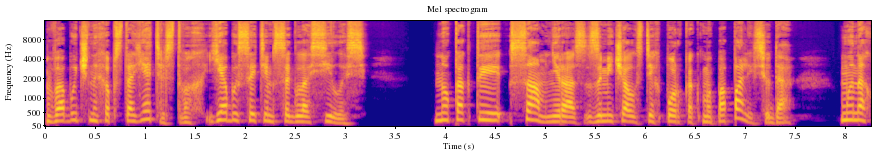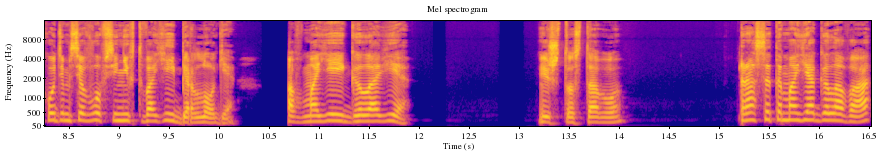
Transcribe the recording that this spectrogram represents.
В обычных обстоятельствах я бы с этим согласилась. Но, как ты сам не раз замечал с тех пор, как мы попали сюда, мы находимся вовсе не в твоей берлоге, а в моей голове. И что с того? Раз это моя голова,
